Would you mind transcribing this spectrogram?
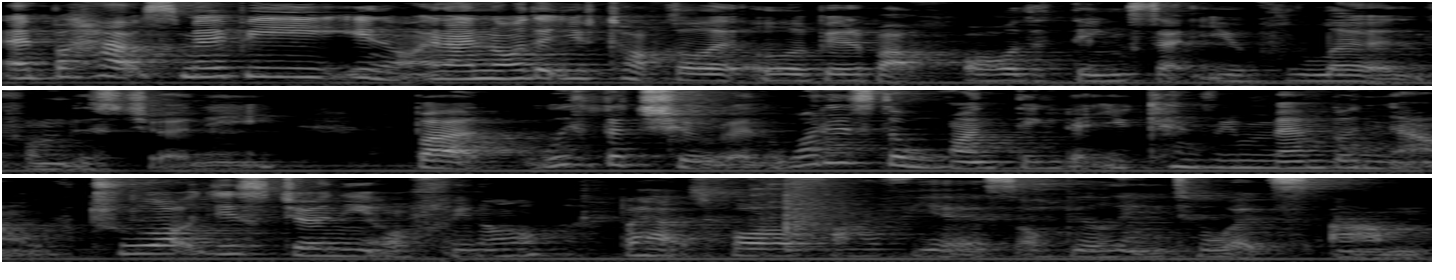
and perhaps maybe, you know, and I know that you talk a a little bit about all the things that you've learned from this journey. But with the children, what is the one thing that you can remember now throughout this journey of, you know, perhaps four or five years of building towards um,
